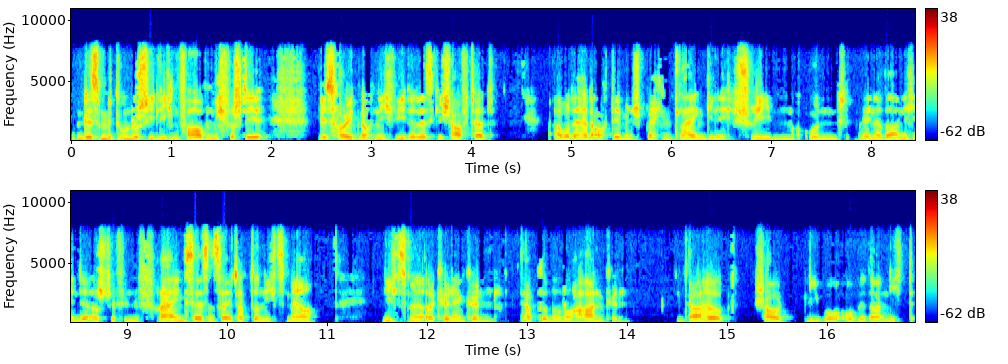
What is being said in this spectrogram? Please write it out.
Und das mit unterschiedlichen Farben. Ich verstehe bis heute noch nicht, wie der das geschafft hat. Aber der hat auch dementsprechend klein geschrieben. Und wenn ihr da nicht in der ersten fünf Reihen gesessen seid, habt ihr nichts mehr, nichts mehr erkennen können. Habt ihr nur noch ahnen können. Und daher schaut lieber, ob ihr da nicht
